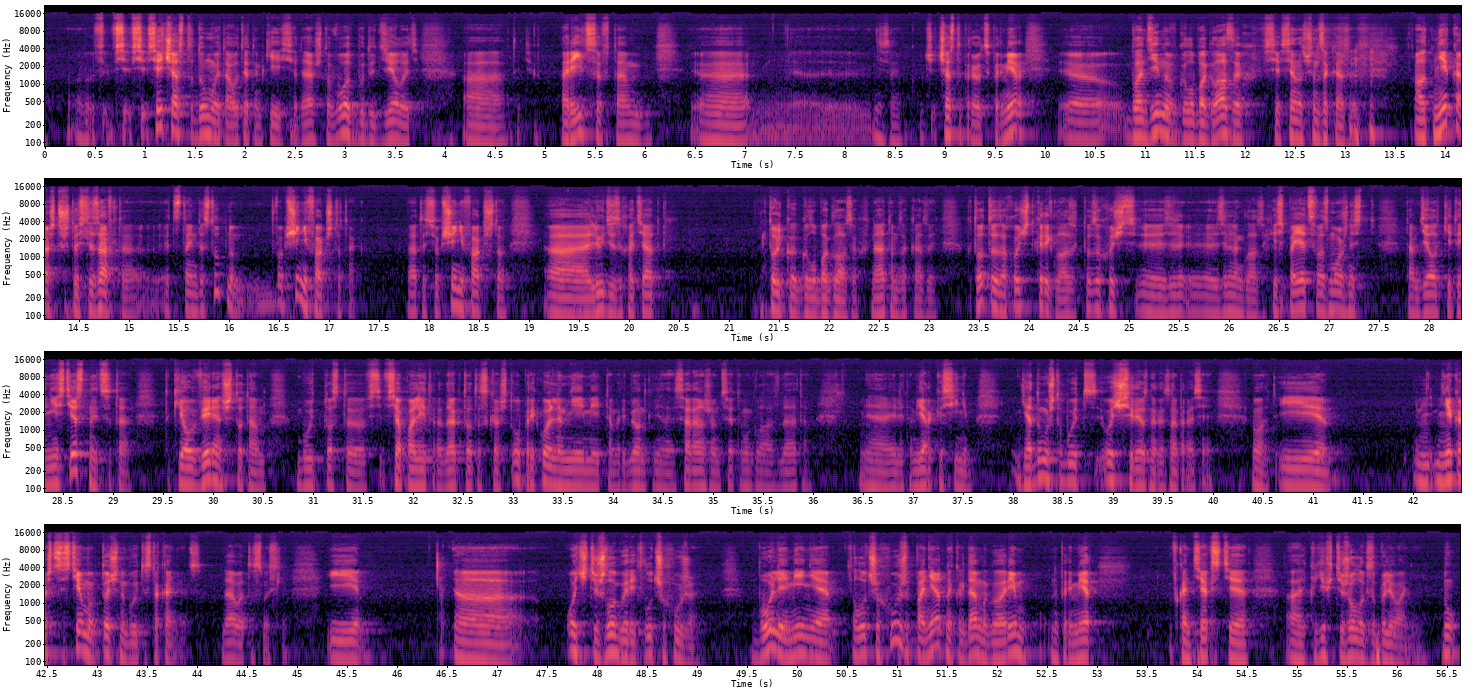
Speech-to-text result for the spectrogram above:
все, все, все часто думают о вот этом кейсе, да, что вот будут делать а, арийцев, там, э, не знаю, часто приводится пример, э, блондинов, голубоглазых, все, все начнут заказывать. А вот мне кажется, что если завтра это станет доступным, вообще не факт, что так. Да, то есть вообще не факт, что э, люди захотят только голубоглазых да, там заказывать. Кто-то захочет кореглазых, кто-то захочет э, э, зеленоглазых. Если появится возможность там, делать какие-то неестественные цвета, так я уверен, что там будет просто вся палитра. Да? Кто-то скажет, о, прикольно мне иметь там, ребенка не знаю, с оранжевым цветом глаз да, там, э, или там, ярко-синим. Я думаю, что будет очень серьезное разнообразие. Вот. И мне кажется, система точно будет устаканиваться, да, в этом смысле. И э, очень тяжело говорить лучше-хуже. Более-менее лучше-хуже понятно, когда мы говорим, например, в контексте э, каких-то тяжелых заболеваний. Ну,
